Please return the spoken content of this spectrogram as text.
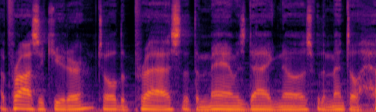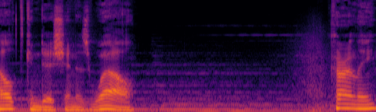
A prosecutor told the press that the man was diagnosed with a mental health condition as well. Currently,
